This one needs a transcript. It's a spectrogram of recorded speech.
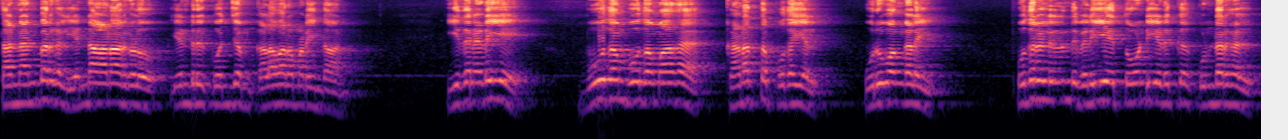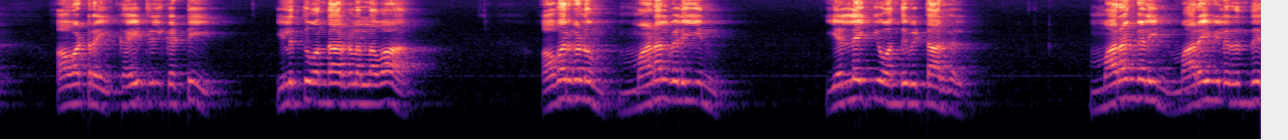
தன் நண்பர்கள் என்ன ஆனார்களோ என்று கொஞ்சம் கலவரமடைந்தான். இதனிடையே பூதம் பூதமாக கனத்த புதையல் உருவங்களை புதரிலிருந்து வெளியே தோண்டி எடுக்க குண்டர்கள் அவற்றை கயிற்றில் கட்டி இழுத்து வந்தார்கள் அல்லவா அவர்களும் மணல் வெளியின் எல்லைக்கு வந்துவிட்டார்கள். மரங்களின் மறைவிலிருந்து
